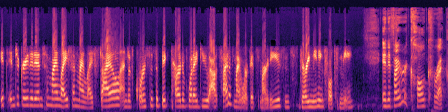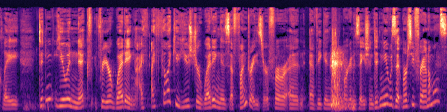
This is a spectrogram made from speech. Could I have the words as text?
it's integrated into my life and my lifestyle, and of course, is a big part of what I do outside of my work at Smarties. It's very meaningful to me. And if I recall correctly, didn't you and Nick for your wedding? I, I feel like you used your wedding as a fundraiser for a, a vegan organization, didn't you? Was it Mercy for Animals?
